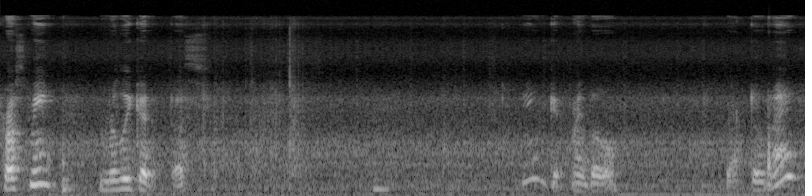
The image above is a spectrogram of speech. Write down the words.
Trust me, I'm really good at this. Get my little X-Acto knife.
